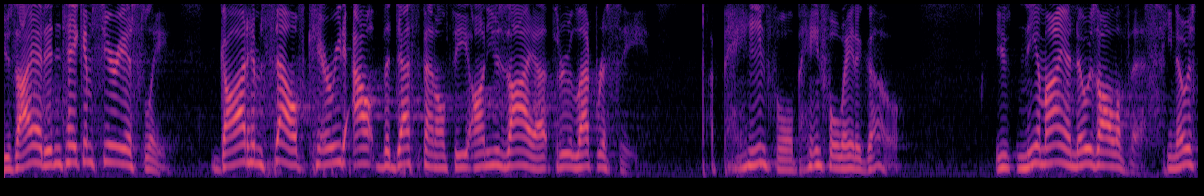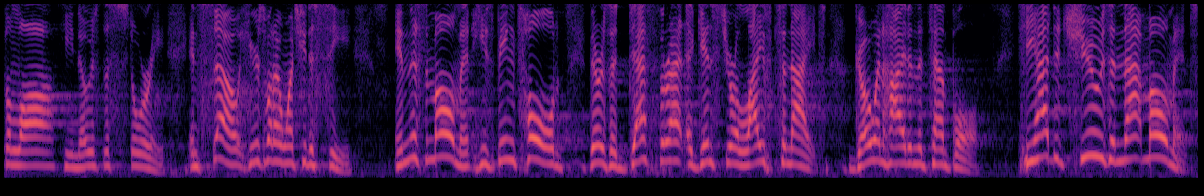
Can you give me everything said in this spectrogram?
Uzziah didn't take him seriously. God himself carried out the death penalty on Uzziah through leprosy. A painful, painful way to go. You, Nehemiah knows all of this. He knows the law, he knows the story. And so, here's what I want you to see in this moment, he's being told there is a death threat against your life tonight. Go and hide in the temple. He had to choose in that moment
